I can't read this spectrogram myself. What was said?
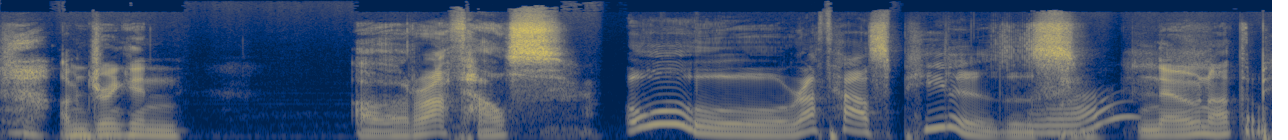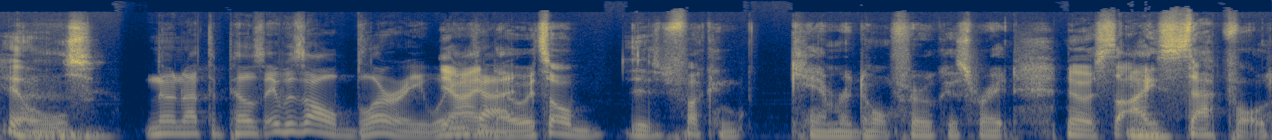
I'm drinking a Rothaus. Ooh, Rothaus Pills. No, not the pills. No, not the pills. It was all blurry. What yeah, do you I got? know. It's all this fucking camera don't focus right. No, it's the ice apple.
